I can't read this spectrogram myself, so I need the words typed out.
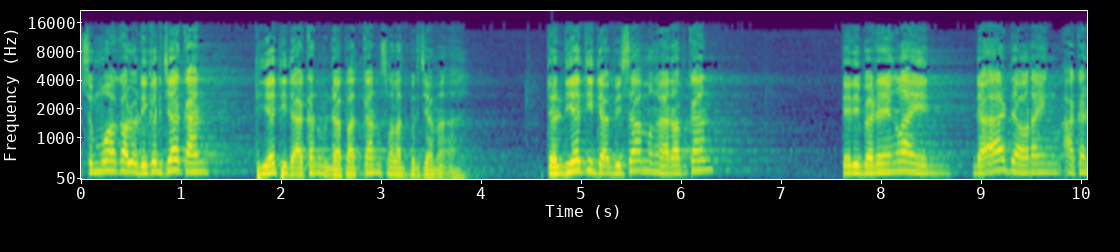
Semua kalau dikerjakan dia tidak akan mendapatkan sholat berjamaah. Dan dia tidak bisa mengharapkan daripada yang lain. Tidak ada orang yang akan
